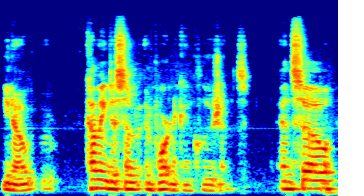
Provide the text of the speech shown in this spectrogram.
you know, coming to some important conclusions. And so,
